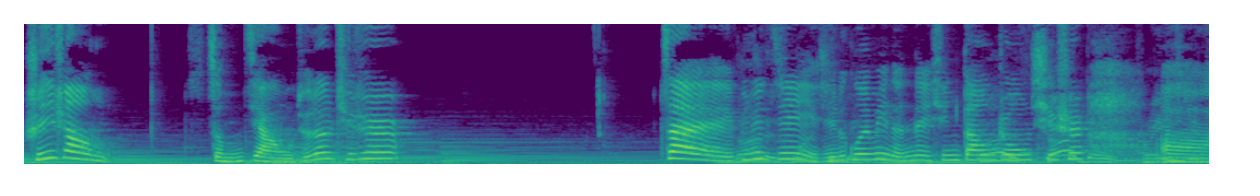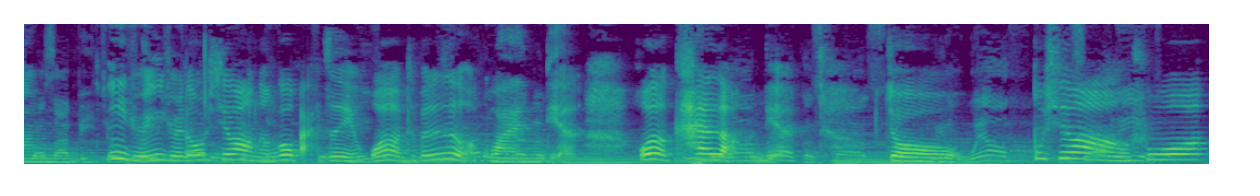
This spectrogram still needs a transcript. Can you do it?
实际上怎么讲？我觉得其实。在 B B 机以及闺蜜的内心当中，其实，啊，一直一直都希望能够把自己活得特别乐观一点，活得开朗一点，就不希望说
